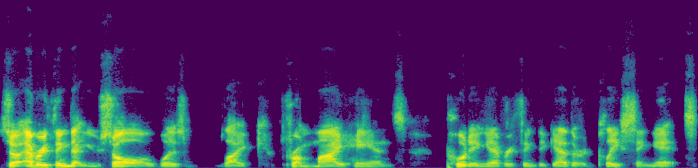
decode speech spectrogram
So everything that you saw was like from my hands putting everything together and placing it,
